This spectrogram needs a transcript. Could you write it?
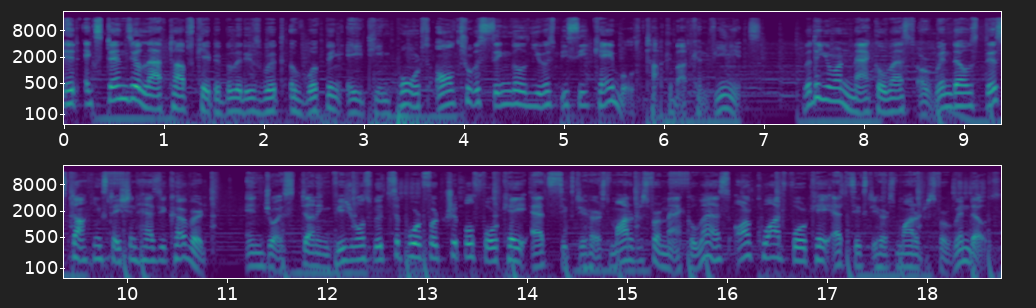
It extends your laptop's capabilities with a whopping 18 ports all through a single USB-C cable. Talk about convenience. Whether you're on macOS or Windows, this docking station has you covered. Enjoy stunning visuals with support for triple 4K at 60Hz monitors for macOS or quad 4K at 60Hz monitors for Windows.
